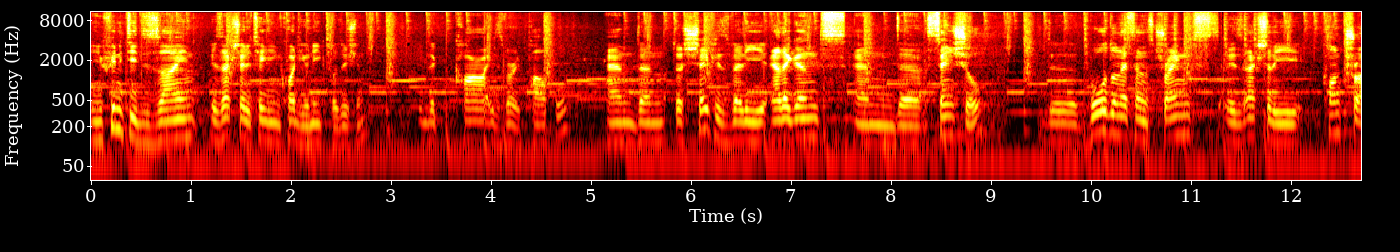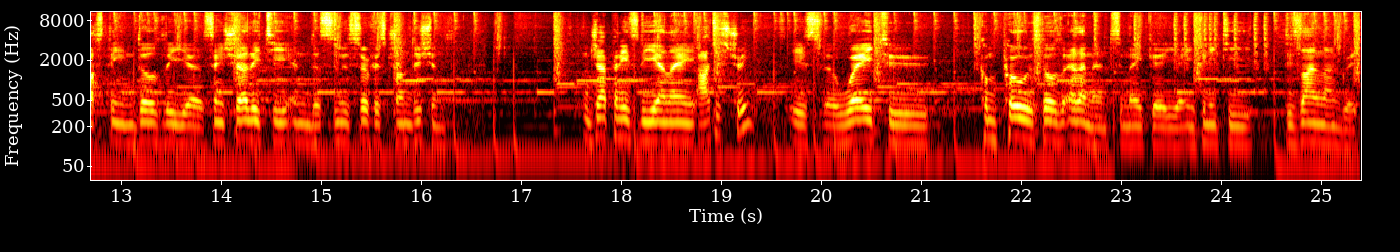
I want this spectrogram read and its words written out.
INFINITI design is actually taking quite a unique position. The car is very powerful and then the shape is very elegant and uh, sensual. The boldness and strength is actually contrasting those the uh, sensuality and the smooth surface transition. Japanese DNA artistry is a way to compose those elements to make a uh, INFINITI design language.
